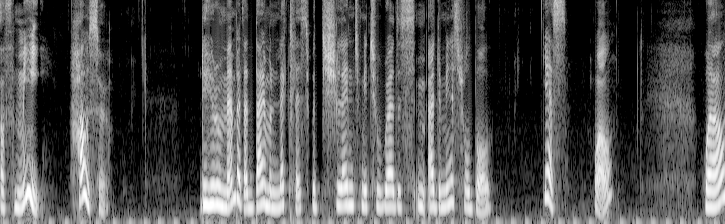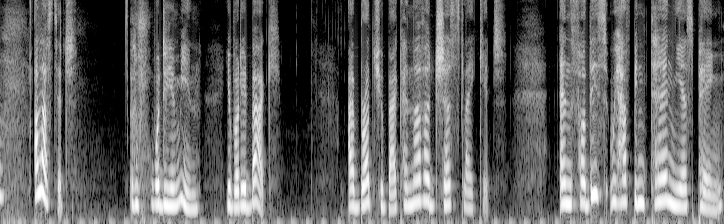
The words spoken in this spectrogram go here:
Of me? How so? Do you remember that diamond necklace which she lent me to wear this, at the minstrel ball? Yes. Well? Well, I lost it. what do you mean? You brought it back. I brought you back another just like it. And for this we have been ten years paying.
